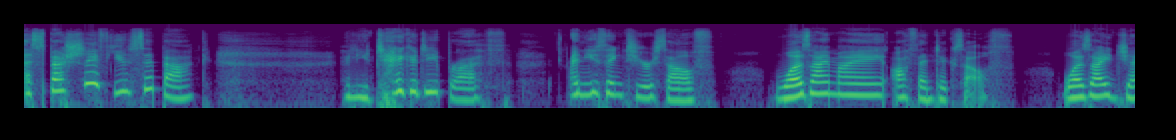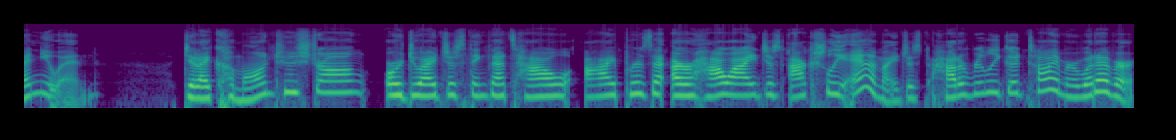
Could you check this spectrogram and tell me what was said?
especially if you sit back and you take a deep breath and you think to yourself, was I my authentic self? Was I genuine? Did I come on too strong? Or do I just think that's how I present or how I just actually am? I just had a really good time or whatever.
